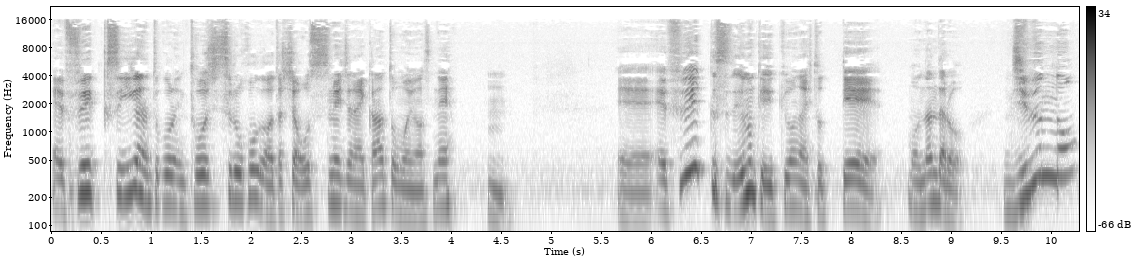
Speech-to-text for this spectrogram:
FX 以外のところに投資する方が私はおすすめじゃないかなと思いますね。うん。えー、FX でうまくいくような人ってもうなんだろう自分の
